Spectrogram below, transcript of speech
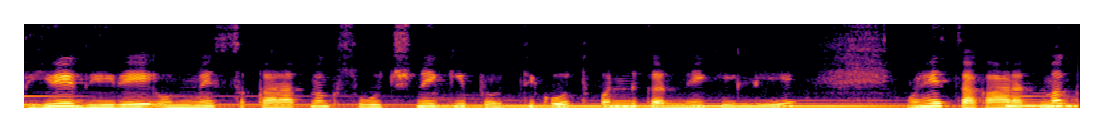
धीरे धीरे उनमें सकारात्मक सोचने की प्रवृत्ति को उत्पन्न करने के लिए उन्हें सकारात्मक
